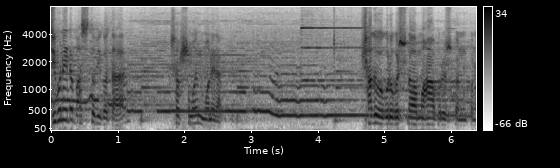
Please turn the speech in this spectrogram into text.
জীবনে এটা বাস্তবিকতা সবসময় মনে রাখতে। সাধু গুরু বৈষ্ণব মহাপুরুষগণ কোন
